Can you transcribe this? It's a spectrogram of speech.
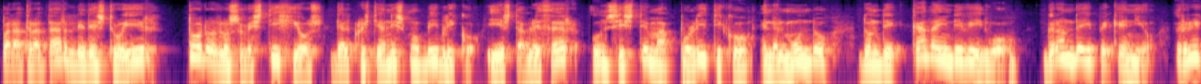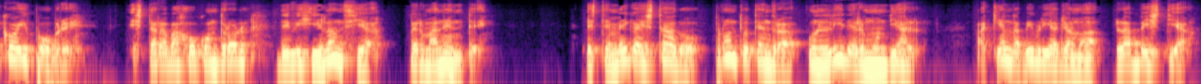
para tratar de destruir todos los vestigios del cristianismo bíblico y establecer un sistema político en el mundo donde cada individuo, grande y pequeño, rico y pobre, estará bajo control de vigilancia permanente. Este mega estado pronto tendrá un líder mundial, a quien la Biblia llama la bestia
